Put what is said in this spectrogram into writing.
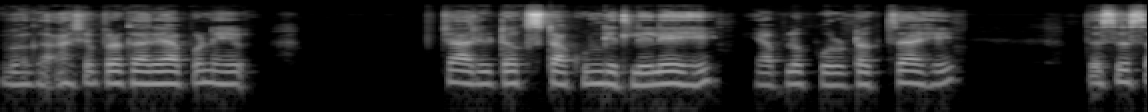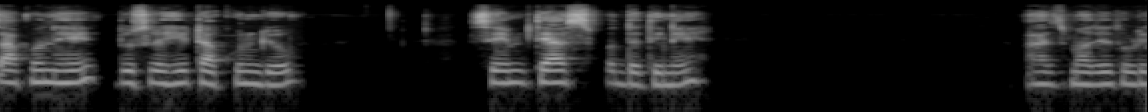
बघा अशा प्रकारे आपण हे चारही टक्स टाकून घेतलेले आहे. हे आपलं फोर टक्सचं आहे. तसंच आपण हे दुसरंही टाकून घेऊ. सेम त्याच पद्धतीने. आज माझी थोडी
